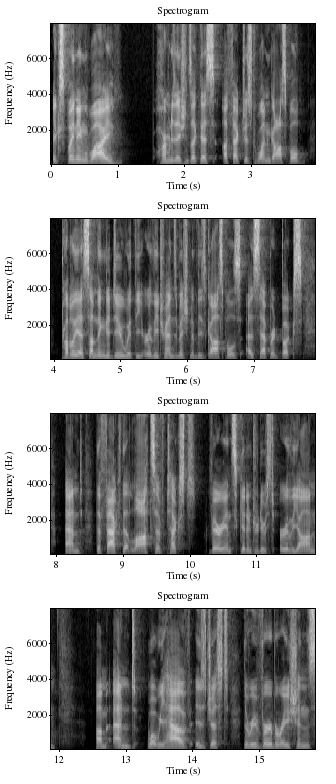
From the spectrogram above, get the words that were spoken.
Explaining why harmonizations like this affect just one gospel probably has something to do with the early transmission of these gospels as separate books and the fact that lots of text variants get introduced early on um, and what we have is just the reverberations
